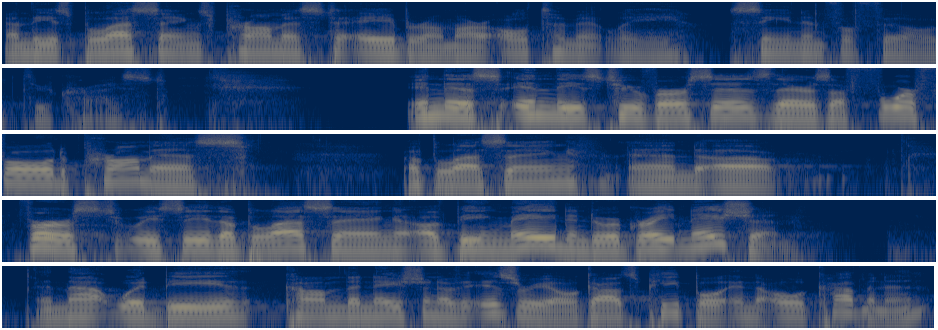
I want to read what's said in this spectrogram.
And these blessings promised to Abram are ultimately seen and fulfilled through Christ. In, this, in these two verses, there's a fourfold promise of blessing. And uh, first, we see the blessing of being made into a great nation. And that would become the nation of Israel, God's people in the Old Covenant.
